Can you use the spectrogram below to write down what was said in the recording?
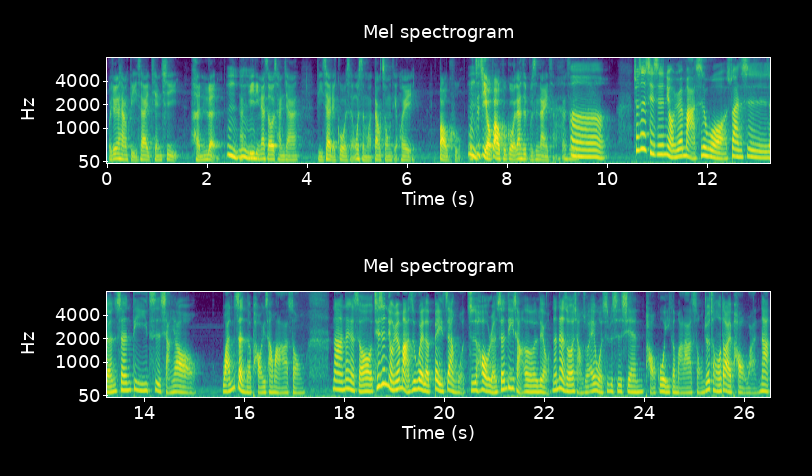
我觉得那场比赛天气很冷，嗯，嗯，以你那时候参加比赛的过程，为什么到终点会爆哭？嗯、我自己有爆哭过，但是不是那一场，但是嗯。就是其实纽约马是我算是人生第一次想要完整的跑一场马拉松。那那个时候，其实纽约马是为了备战我之后人生第一场二二六。那那时候想说，哎，我是不是先跑过一个马拉松，就从头到尾跑完？那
